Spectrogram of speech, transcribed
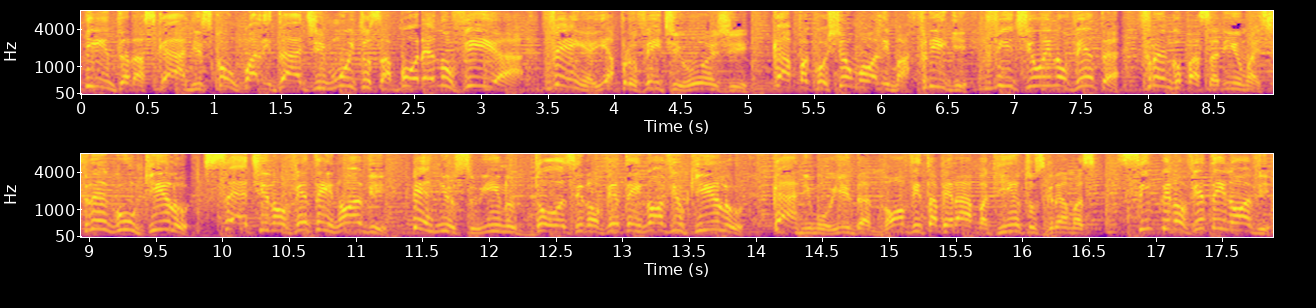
Quinta das carnes com qualidade e muito sabor é no Via. Venha e aproveite hoje. Capa colchão mole Mafrig, 21,90. Frango passarinho mais frango, 1 quilo, 7,99. Pernil suíno, 12,99 o quilo. Carne moída, 9 taberaba, 500 gramas, 5,99.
